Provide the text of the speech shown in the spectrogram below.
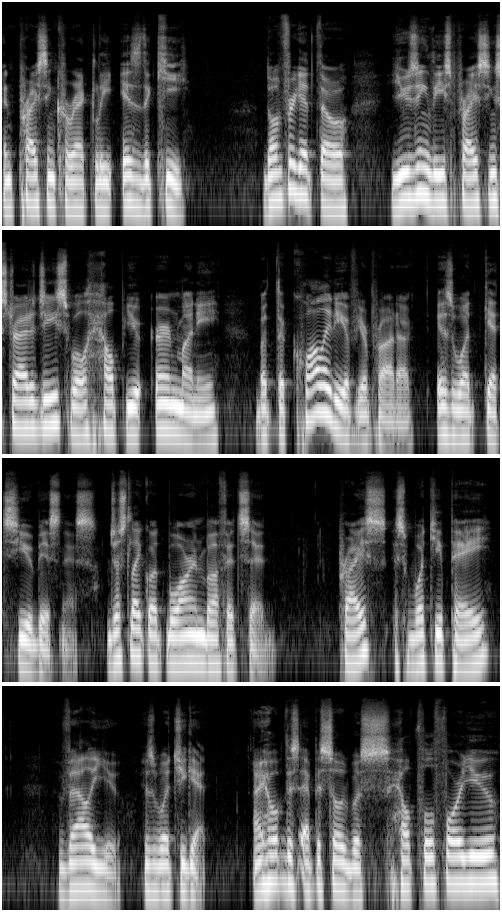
and pricing correctly is the key. Don't forget though, using these pricing strategies will help you earn money, but the quality of your product is what gets you business. Just like what Warren Buffett said price is what you pay, value is what you get. I hope this episode was helpful for you.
